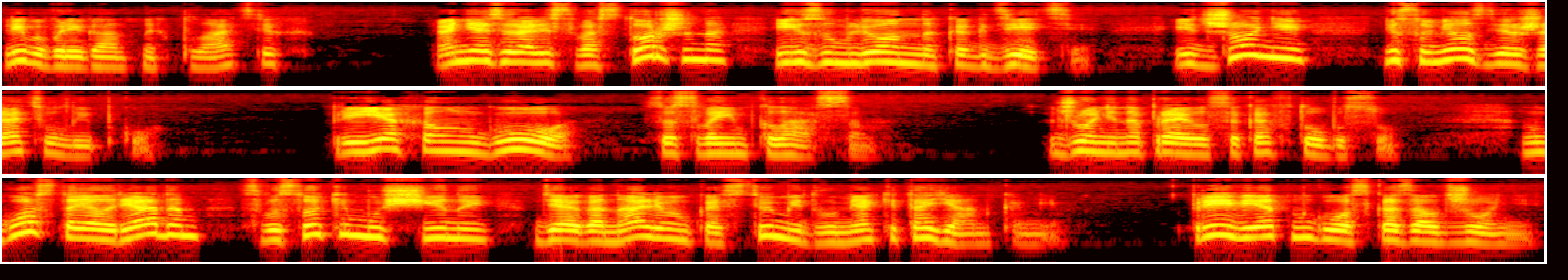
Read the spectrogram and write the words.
либо в элегантных платьях. Они озирались восторженно и изумленно, как дети, и Джонни не сумел сдержать улыбку. Приехал Нго со своим классом. Джонни направился к автобусу. Нго стоял рядом с высоким мужчиной в диагоналевом костюме и двумя китаянками. "Привет, Нго", сказал Джонни.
